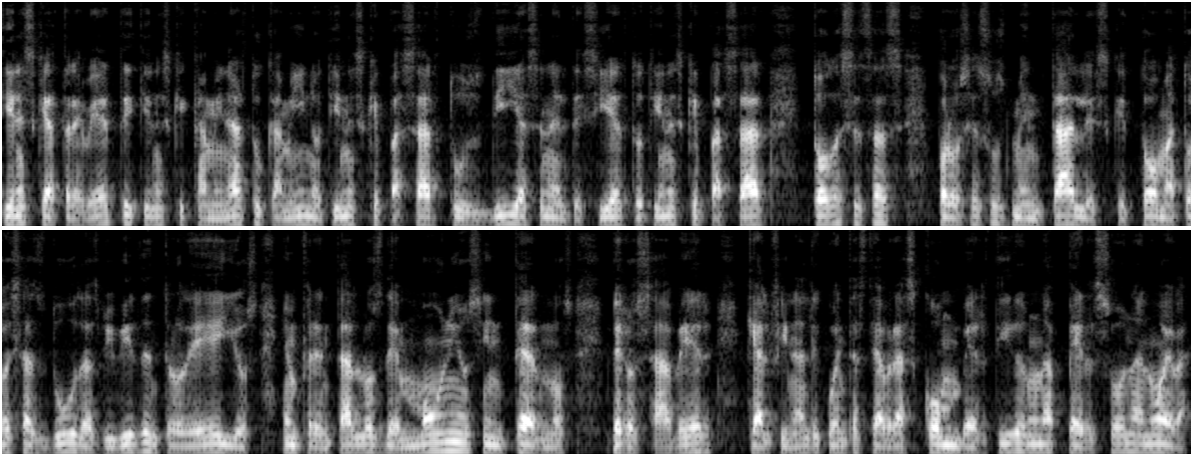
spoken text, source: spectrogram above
Tienes que atreverte y tienes que caminar tu camino, tienes que pasar tus días en el desierto, tienes que pasar todos esos procesos mentales que toma, todas esas dudas, vivir dentro de ellos, enfrentar los demonios internos, pero saber que al final de cuentas te habrás convertido en una persona nueva,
